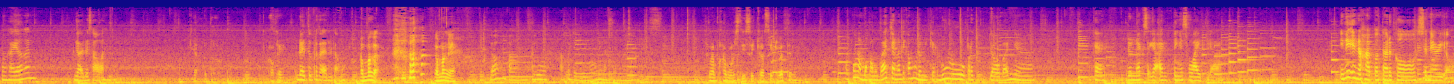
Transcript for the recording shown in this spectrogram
menghayal kan nggak ada salahnya Ya betul. Oke. udah itu pertanyaan kamu Gampang nggak? Gampang ya? gampang aduh aku jadi Kenapa kamu harus di secret secretin? aku nggak mau kamu baca nanti kamu udah mikir dulu per jawabannya. Oke the next ya I think is light ya. Ini in a hypothetical scenario.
